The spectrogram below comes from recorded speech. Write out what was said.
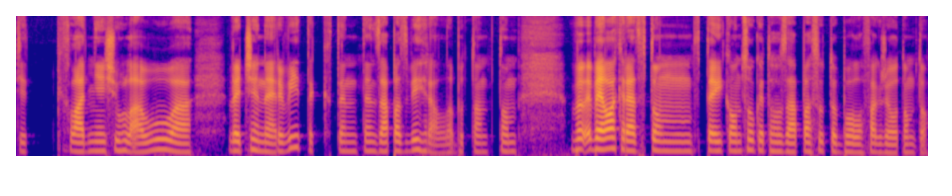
tie chladnejšiu hlavu a väčšie nervy, tak ten, ten zápas vyhral, lebo tam v tom, ve- veľakrát v, tom, v tej koncovke toho zápasu to bolo fakt, že o tomto.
